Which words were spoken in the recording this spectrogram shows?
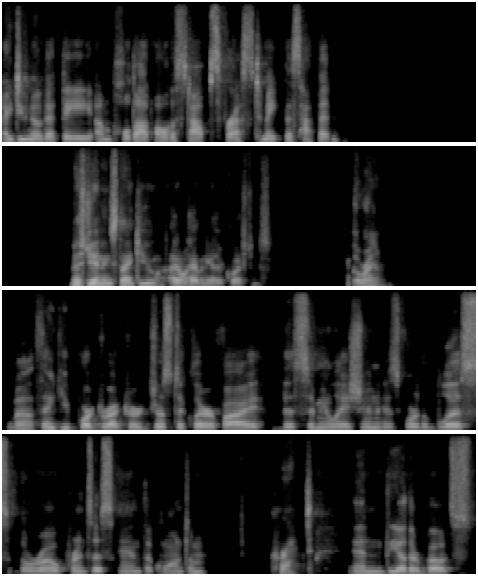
I do know that they um, pulled out all the stops for us to make this happen. Ms. Jennings, thank you. I don't have any other questions. Orion? Uh, thank you, Port Director. Just to clarify, this simulation is for the Bliss, the Royal Princess, and the Quantum, Correct. and the other boats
